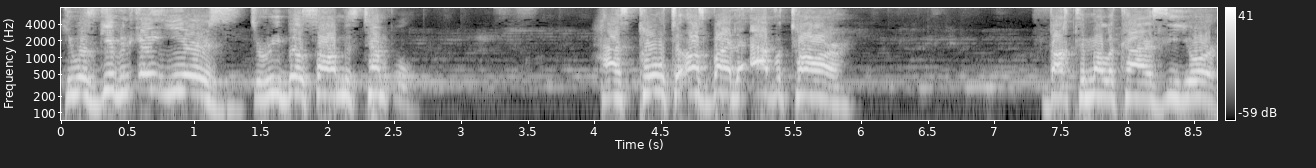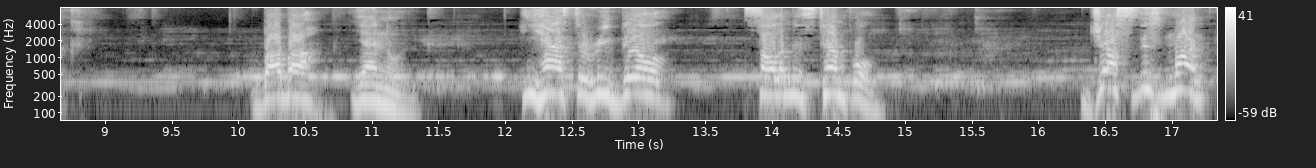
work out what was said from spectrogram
He was given eight years to rebuild Solomon's temple. Has told to us by the avatar, Dr. Malachi Z. York, Baba Yanun. He has to rebuild Solomon's temple. Just this month,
